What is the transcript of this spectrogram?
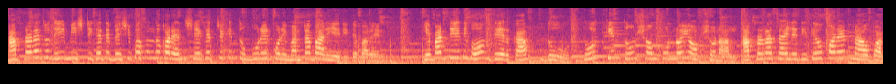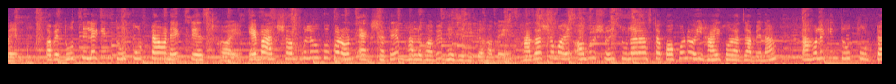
আপনারা যদি মিষ্টি খেতে বেশি পছন্দ করেন, সেক্ষেত্রে কিন্তু গুড়ের পরিমাণটা বাড়িয়ে দিতে পারেন। এবার দিয়ে দিব দেড় কাপ দুধ। দুধ কিন্তু সম্পূর্ণই অপশনাল আপনারা চাইলে দিতেও পারেন, নাও পারেন। তবে দুধ দিলে কিন্তু পুরটা অনেক টেস্ট হয়। এবার সবগুলো উপকরণ একসাথে ভালোভাবে ভেজে নিতে হবে। ভাজার সময় অবশ্যই চুলার আঁচটা কখনোই হাই করা যাবে না। তাহলে কিন্তু পুরটা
